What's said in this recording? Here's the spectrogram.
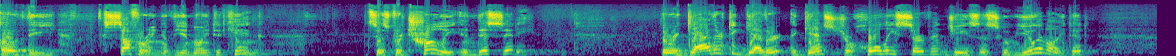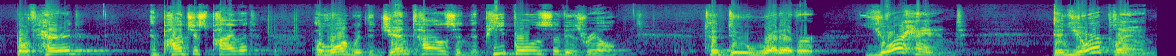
of the suffering of the anointed king. It says, For truly in this city there were gathered together against your holy servant Jesus, whom you anointed, both Herod and Pontius Pilate, along with the Gentiles and the peoples of Israel, to do whatever your hand and your plan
